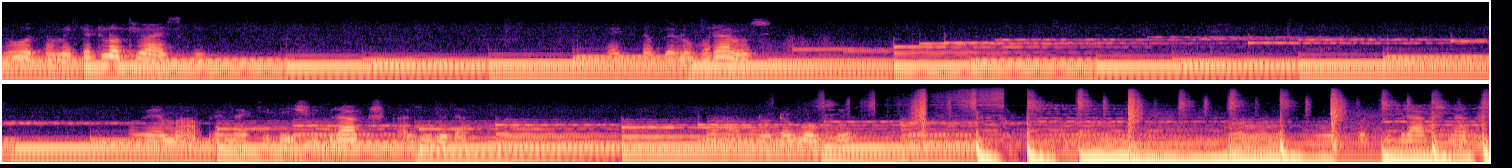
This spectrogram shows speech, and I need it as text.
જુઓ તમે, કેટલો થયો આઈસ્ક્રીમ એક તપેલું ભરાણું છે. હવે એમાં આપણે નાખી દઈશું દ્રાક્ષ, કાજુ બધા આ છે. ઉપરથી દ્રાક્ષ નાખશું.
